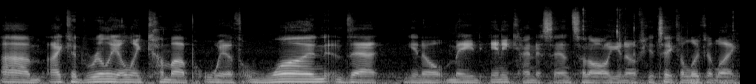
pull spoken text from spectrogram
Um, I could really only come up with one that you know made any kind of sense at all. You know, if you take a look at like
